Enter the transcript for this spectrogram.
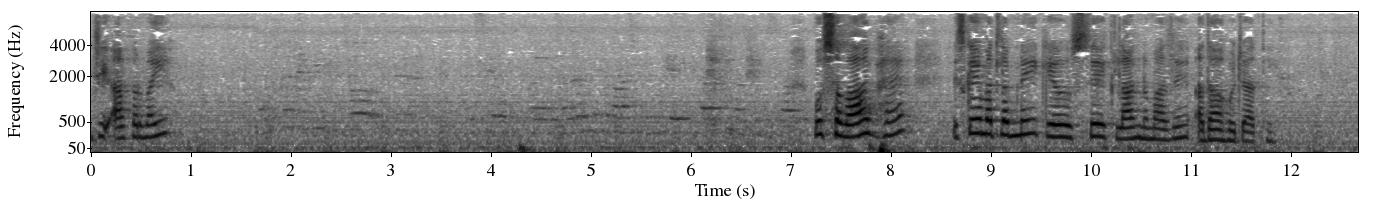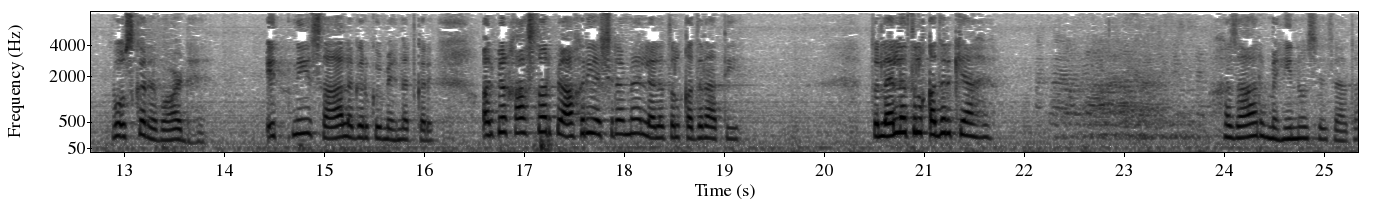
جی آپ فرمائیے۔ وہ ثواب ہے۔ اس کا یہ مطلب نہیں کہ اس سے ایک لاکھ نمازیں ادا ہو جاتی وہ اس کا ریوارڈ ہے۔ اتنی سال اگر کوئی محنت کرے۔ اور پھر خاص طور پہ آخری اشرے میں للت القدر آتی ہے۔ تو للت القدر کیا ہے؟ ہزار مہینوں سے زیادہ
